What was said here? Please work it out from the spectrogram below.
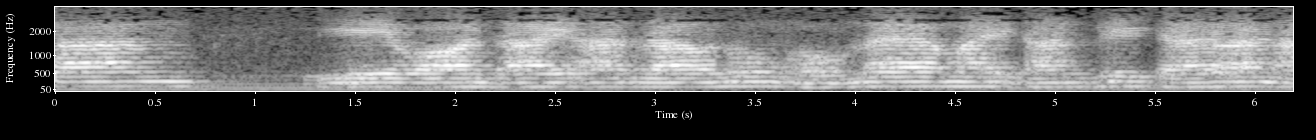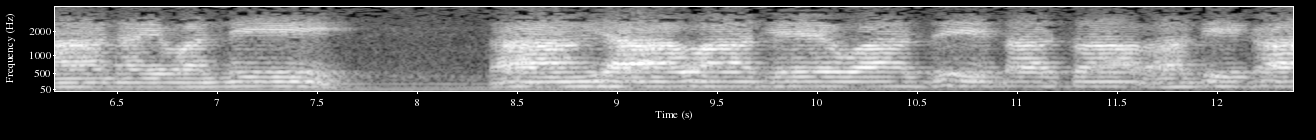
ตังจีวรใดอันเรานุ่งห่มแล้วไม่ทันพิจารณาในวันนี้ทางยาวาเทวาสิตาสาปฏิกา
